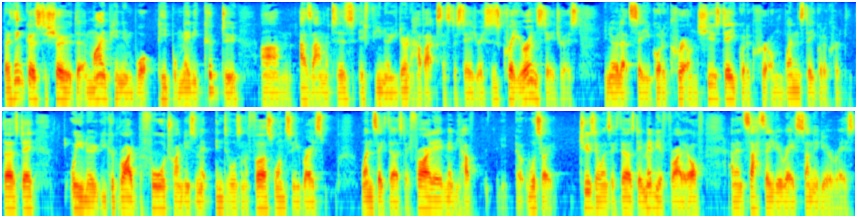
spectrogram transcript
But I think goes to show that, in my opinion, what people maybe could do um, as amateurs, if you know you don't have access to stage races, create your own stage race. You know, let's say you've got a crit on Tuesday, you've got a crit on Wednesday, you've got a crit on Thursday, or you know you could ride before, try and do some intervals on the first one, so you race Wednesday, Thursday, Friday, maybe have, well, sorry, Tuesday, Wednesday, Thursday, maybe a Friday off, and then Saturday do a race, Sunday do a race.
